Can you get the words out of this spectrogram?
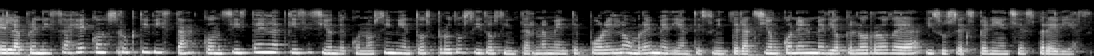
El aprendizaje constructivista consiste en la adquisición de conocimientos producidos internamente por el hombre mediante su interacción con el medio que lo rodea y sus experiencias previas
